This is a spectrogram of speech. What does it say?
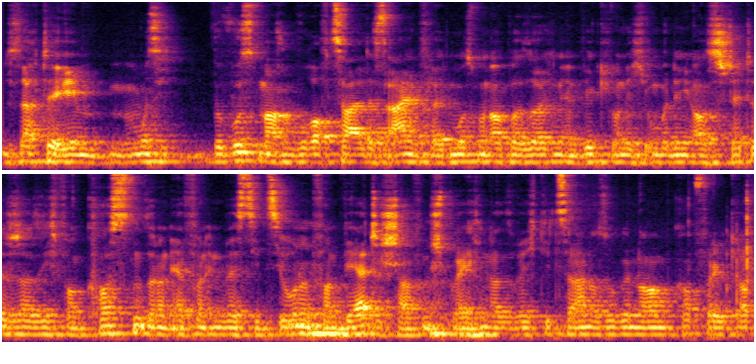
ich sagte eben, man muss sich bewusst machen, worauf zahlt es ein. Vielleicht muss man auch bei solchen Entwicklungen nicht unbedingt aus städtischer Sicht von Kosten, sondern eher von Investitionen, von Werte schaffen sprechen. Also wenn ich die Zahlen noch so genau im Kopf habe, ich glaube,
